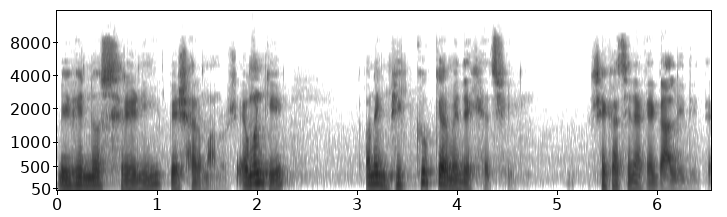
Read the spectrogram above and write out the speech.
বিভিন্ন শ্রেণি, পেশার মানুষ, এমনকি অনেক ভিক্ষুককে আমি দেখেছি, শেখ হাসিনাকে গালি দিতে।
